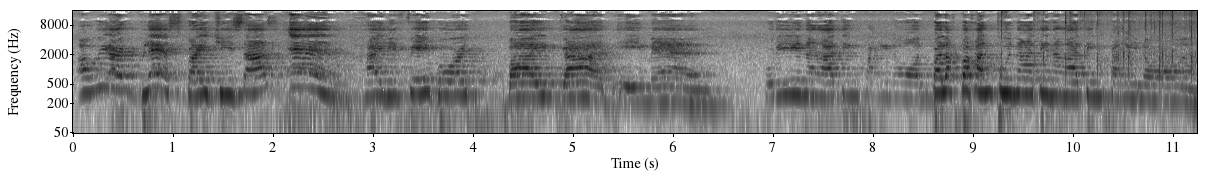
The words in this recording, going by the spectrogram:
uh, we are blessed by Jesus and highly favored by God. Amen. Purihin ang ating Panginoon. Palakpakan po natin ang ating Panginoon.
